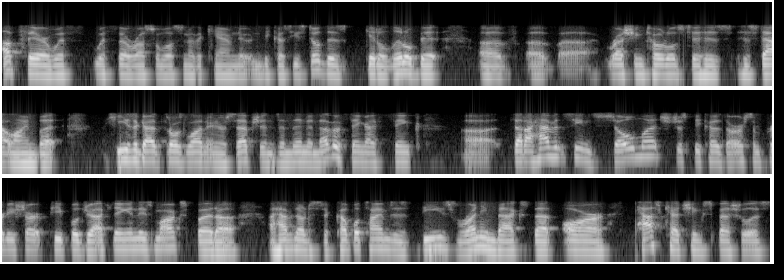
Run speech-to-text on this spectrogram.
up there with with the Russell Wilson or the Cam Newton because he still does get a little bit of of uh, rushing totals to his his stat line, but he's a guy that throws a lot of interceptions. And then another thing I think uh, that I haven't seen so much just because there are some pretty sharp people drafting in these mocks, but uh, I have noticed a couple times is these running backs that are pass catching specialists,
